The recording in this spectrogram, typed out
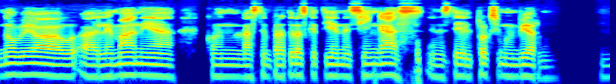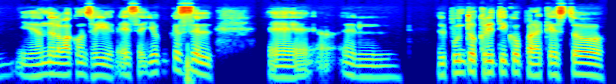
no veo a, Alemania con las temperaturas que tiene sin gas en este el próximo invierno. ¿Y de dónde lo va a conseguir? Ese, yo creo que ese es el, eh, el, el, punto crítico para que esto,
